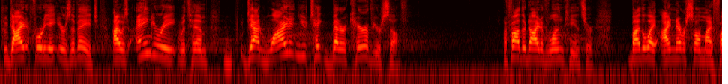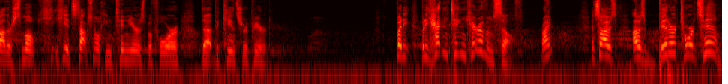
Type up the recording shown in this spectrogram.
who died at 48 years of age. I was angry with him. Dad, why didn't you take better care of yourself? My father died of lung cancer. By the way, I never saw my father smoke. He, he had stopped smoking 10 years before the, the cancer appeared. But, he, but he hadn't taken care of himself, right? And so I was, I was bitter towards him.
